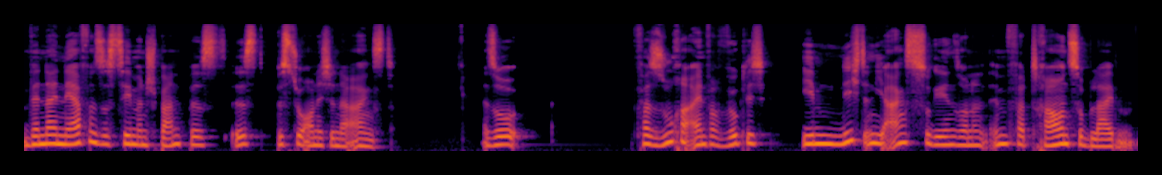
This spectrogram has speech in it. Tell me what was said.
wenn dein Nervensystem entspannt bist, ist, bist du auch nicht in der Angst. Also versuche einfach wirklich eben nicht in die Angst zu gehen, sondern im Vertrauen zu bleiben.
